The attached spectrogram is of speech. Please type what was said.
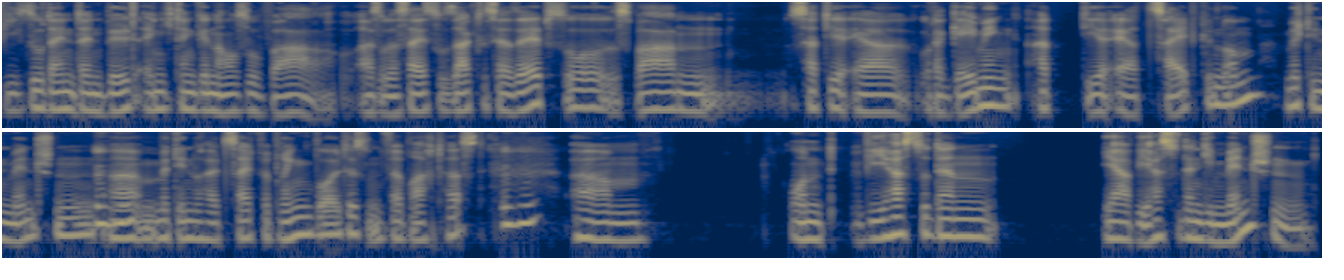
wie so dein, dein Bild eigentlich dann genauso war. Also das heißt, du sagtest ja selbst so, es waren, es hat dir eher, oder Gaming hat dir eher Zeit genommen mit den Menschen, mhm. äh, mit denen du halt Zeit verbringen wolltest und verbracht hast. Mhm. Ähm, und wie hast du denn, ja, wie hast du denn die Menschen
